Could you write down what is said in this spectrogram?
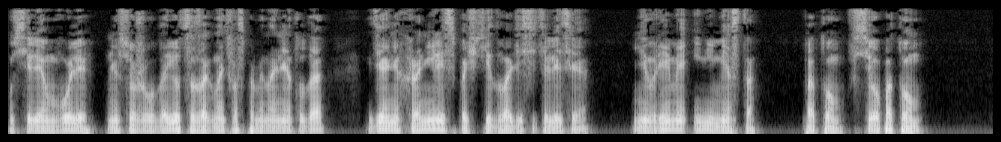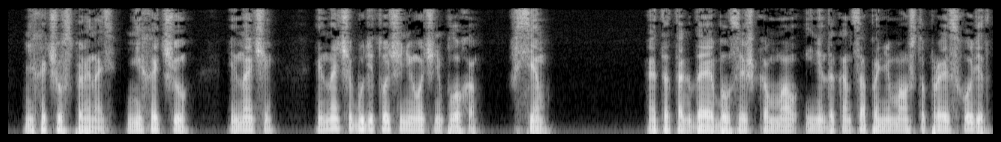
Усилием воли мне все же удается загнать воспоминания туда, где они хранились почти два десятилетия. Не время и не место. Потом, все потом. Не хочу вспоминать, не хочу, иначе, иначе будет очень и очень плохо. Всем. Это тогда я был слишком мал и не до конца понимал, что происходит,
